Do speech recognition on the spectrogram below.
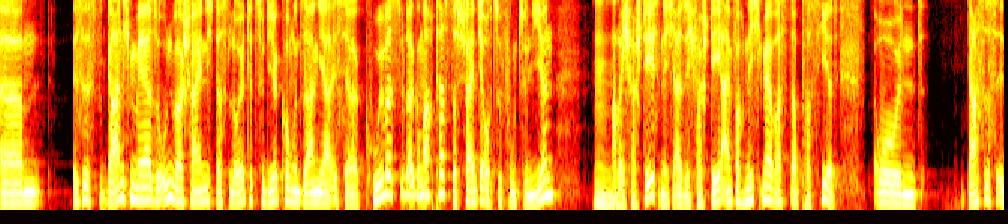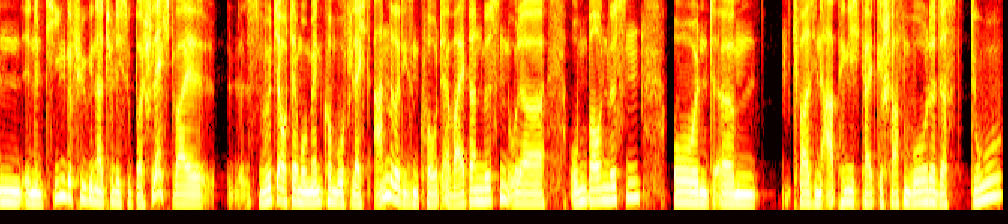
ähm, ist es gar nicht mehr so unwahrscheinlich, dass Leute zu dir kommen und sagen, ja, ist ja cool, was du da gemacht hast, das scheint ja auch zu funktionieren, aber ich verstehe es nicht. Also ich verstehe einfach nicht mehr, was da passiert. Und das ist in, in einem Teamgefüge natürlich super schlecht, weil es wird ja auch der Moment kommen, wo vielleicht andere diesen Code erweitern müssen oder umbauen müssen und ähm, quasi eine Abhängigkeit geschaffen wurde, dass du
